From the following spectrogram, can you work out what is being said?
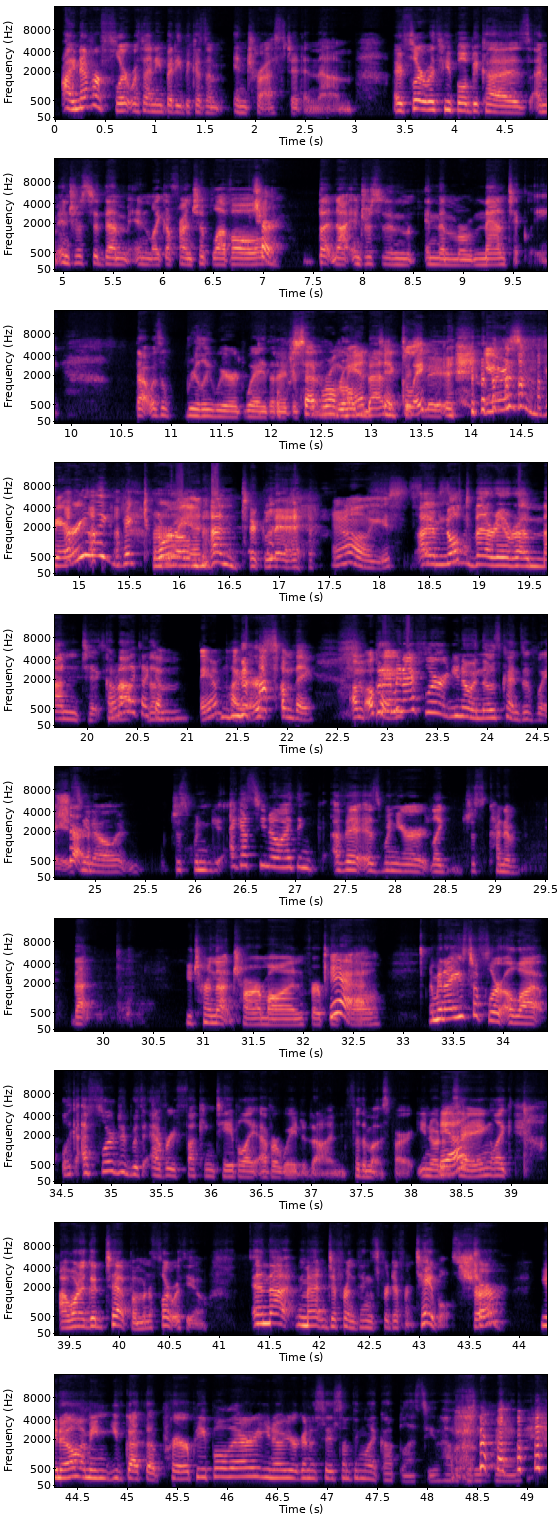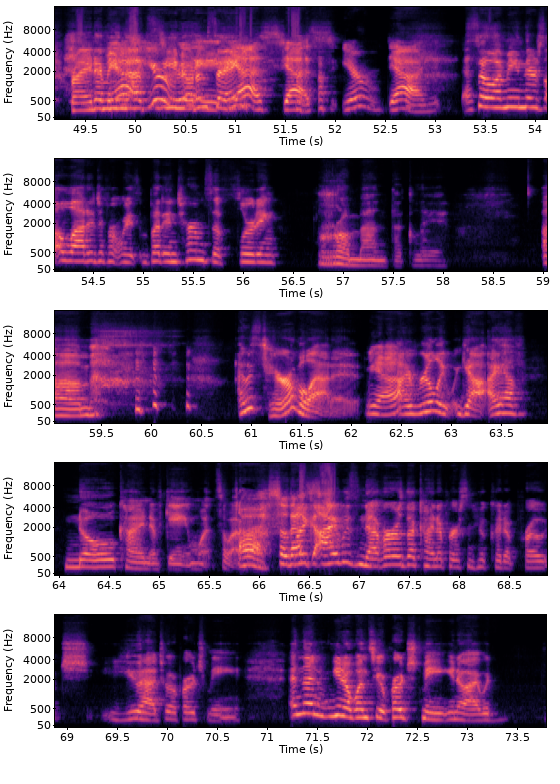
I never flirt with anybody because I'm interested in them. I flirt with people because I'm interested in them in like a friendship level, Sure. But not interested in, in them romantically. That was a really weird way that I just Said said, romantically. romantically. You're just very like Victorian. romantically. Know. You I am not like- very romantic sounded about like, like them. a vampire or something. Um. Okay. But I mean, I flirt, you know, in those kinds of ways. Sure. You know, just when I guess you know, I think of it as when you're like just kind of that you turn that charm on for people. Yeah. I mean, I used to flirt a lot. Like I flirted with every fucking table I ever waited on for the most part. You know what Yeah. I'm saying? Like, I want a good tip. I'm going to flirt with you. And that meant different things for different tables. Sure. Sure. You know, I mean, you've got the prayer people there. You know, you're going to say something like, God bless you. Have a good evening. right? I mean, that's, you know what I'm saying? Yes. Yes. You're. Yeah. So I mean, there's a lot of different ways, but in terms of flirting romantically, um, I was terrible at it. yeah. I really, yeah, I have no kind of game whatsoever. Oh, so that's like I was never the kind of person who could approach. You had to approach me, and then you know, once you approached me, you know, I would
